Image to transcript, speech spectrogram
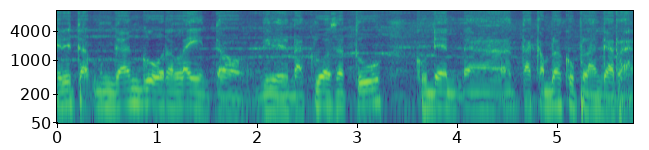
Jadi tak mengganggu orang lain tau. Bila nak keluar satu, kemudian uh, takkan berlaku pelanggaran.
